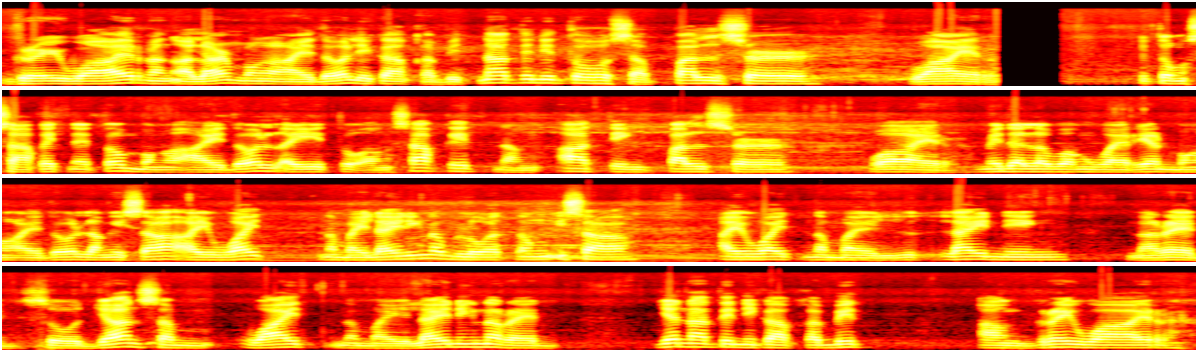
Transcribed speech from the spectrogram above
Gray wire ng alarm mga idol, ikakabit natin ito sa pulsar wire. Itong sakit na ito mga idol ay ito ang sakit ng ating pulsar wire. May dalawang wire yan mga idol. Ang isa ay white na may lining na blue at ang isa ay white na may lining na red. So dyan sa white na may lining na red, dyan natin ikakabit ang gray wire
